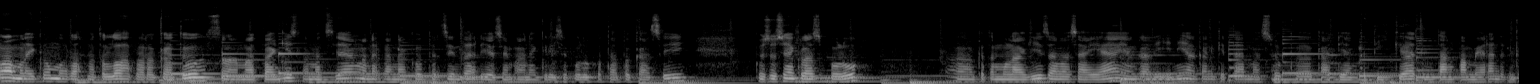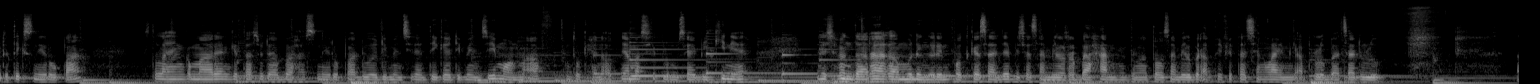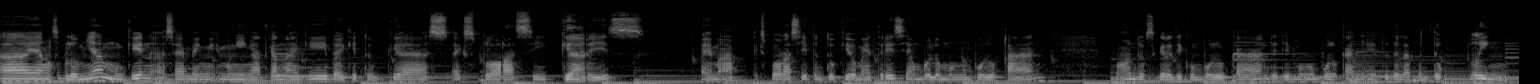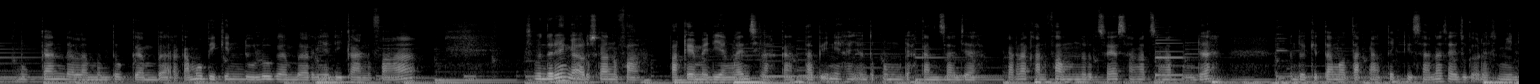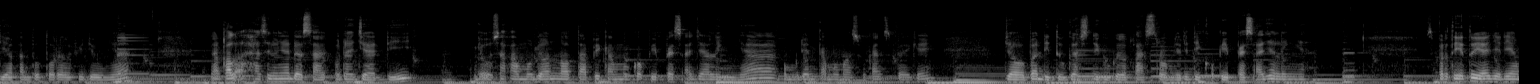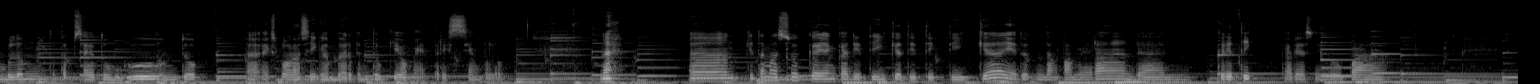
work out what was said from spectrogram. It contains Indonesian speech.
Assalamualaikum warahmatullahi wabarakatuh. Selamat pagi, selamat siang anak-anakku tercinta di SMA Negeri 10 Kota Bekasi Khususnya kelas 10 eh, Ketemu lagi sama saya yang kali ini akan kita masuk ke yang ketiga tentang pameran dan kritik seni rupa. Setelah yang kemarin kita sudah bahas seni rupa 2 dimensi dan 3 dimensi Mohon maaf untuk handoutnya masih belum saya bikin ya. Jadi sementara kamu dengerin podcast saja bisa sambil rebahan gitu atau sambil beraktivitas yang lain nggak perlu baca dulu. Uh, yang sebelumnya mungkin uh, saya mengingatkan lagi baik itu gas eksplorasi garis, eh maaf eksplorasi bentuk geometris yang belum mengumpulkan mohon untuk segera dikumpulkan. Jadi mengumpulkannya itu dalam bentuk link bukan dalam bentuk gambar. Kamu bikin dulu gambarnya di Canva Sebenarnya nggak harus Canva, pakai media yang lain silahkan. Tapi ini hanya untuk memudahkan saja, karena Canva menurut saya sangat-sangat mudah untuk kita ngotak-ngatik di sana. Saya juga udah menyediakan tutorial videonya. Nah kalau hasilnya udah udah jadi, nggak usah kamu download, tapi kamu copy paste aja linknya, kemudian kamu masukkan sebagai jawaban di tugas di Google Classroom. Jadi di copy paste aja linknya. Seperti itu ya. Jadi yang belum tetap saya tunggu untuk uh, eksplorasi gambar bentuk geometris yang belum. Nah, kita masuk ke yang KD 3.3 yaitu tentang pameran dan kritik karya seni rupa.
